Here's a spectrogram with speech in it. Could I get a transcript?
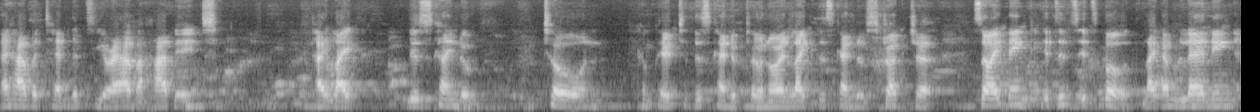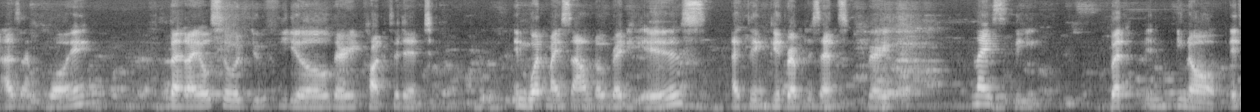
I have a tendency or I have a habit. I like this kind of tone compared to this kind of tone, or I like this kind of structure. So I think it's it's, it's both. Like I'm learning as I'm going, but I also do feel very confident in what my sound already is. I think it represents very nicely, but it, you know, it,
